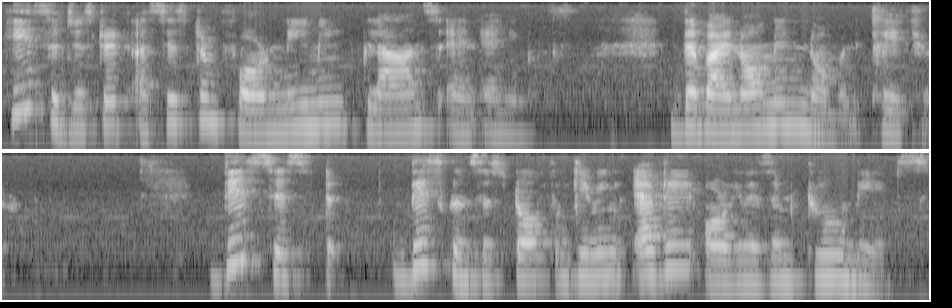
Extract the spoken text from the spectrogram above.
He suggested a system for naming plants and animals the binomial nomenclature. This, this consists of giving every organism two names.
